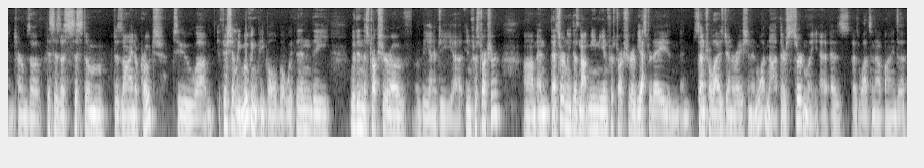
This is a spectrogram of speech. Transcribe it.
in terms of this is a system design approach to um, efficiently moving people, but within the within the structure of, of the energy uh, infrastructure. Um, and that certainly does not mean the infrastructure of yesterday and, and centralized generation and whatnot. There's certainly, as, as Watson outlined, a,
